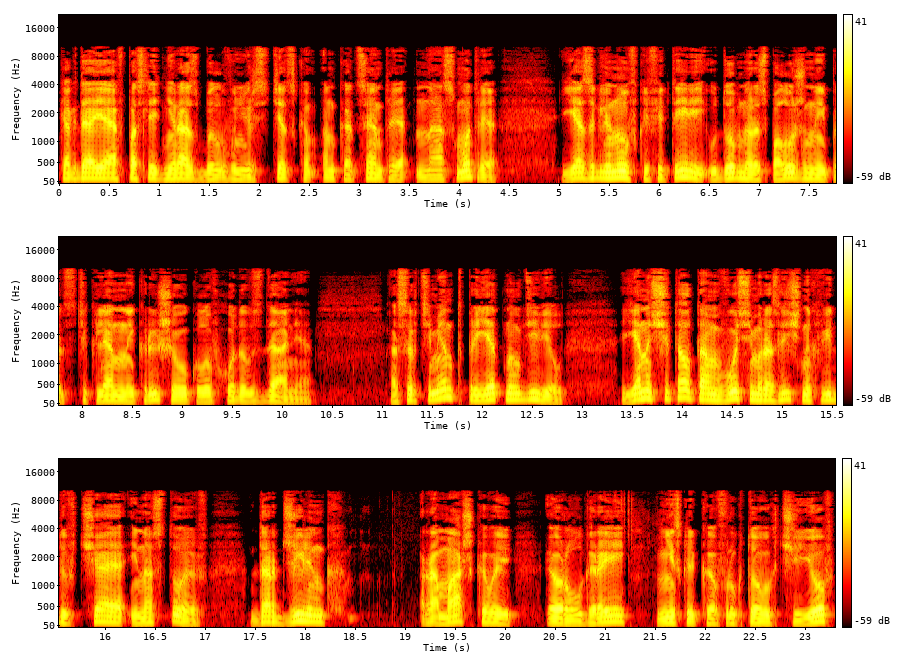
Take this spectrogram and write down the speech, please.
Когда я в последний раз был в университетском онкоцентре на осмотре, я заглянул в кафетерий, удобно расположенный под стеклянной крышей около входа в здание. Ассортимент приятно удивил. Я насчитал там восемь различных видов чая и настоев. Дарджилинг, ромашковый, Эрл Грей, несколько фруктовых чаев.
